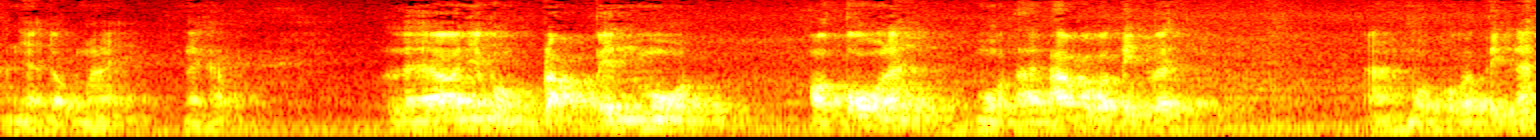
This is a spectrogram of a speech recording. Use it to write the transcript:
อันเนี้ยดอกไม้นะครับ แล้วอันนี้ผมปรับเป็นโหมดออโต้นะโหมดถ่ายภาพปกติเลยอะโหมดปกตินะ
